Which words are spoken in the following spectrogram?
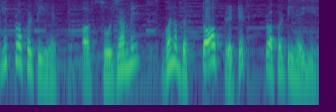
ये प्रॉपर्टी है और सोजा में one of the top rated property है ये।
